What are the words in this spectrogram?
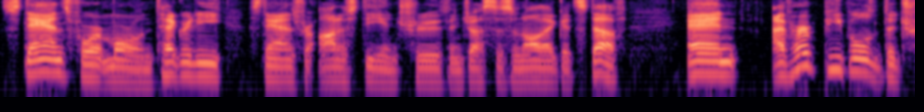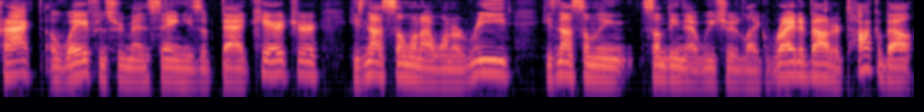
stands for moral integrity, stands for honesty and truth and justice and all that good stuff. And I've heard people detract away from Superman saying he's a bad character, he's not someone I want to read, he's not something something that we should like write about or talk about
